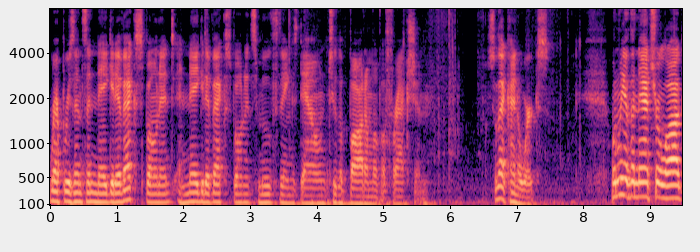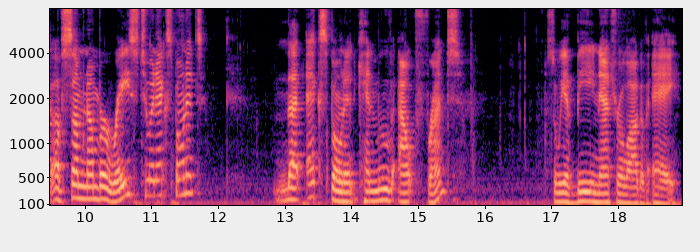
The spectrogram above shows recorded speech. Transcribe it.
represents a negative exponent. And negative exponents move things down to the bottom of a fraction. So that kind of works. When we have the natural log of some number raised to an exponent, that exponent can move out front. So we have b natural log of a.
